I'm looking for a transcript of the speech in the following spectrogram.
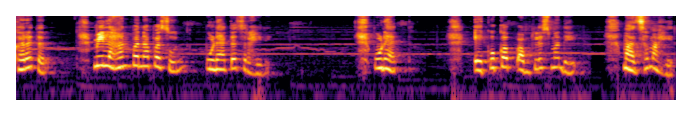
खरं तर मी लहानपणापासून पुण्यातच राहिले. पुण्यात एकोका पॉम्प्लेसमध्ये माझं माहेर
